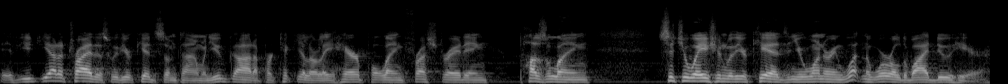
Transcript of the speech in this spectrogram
If you, you got to try this with your kids sometime when you've got a particularly hair pulling, frustrating, puzzling situation with your kids and you're wondering, what in the world do I do here?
